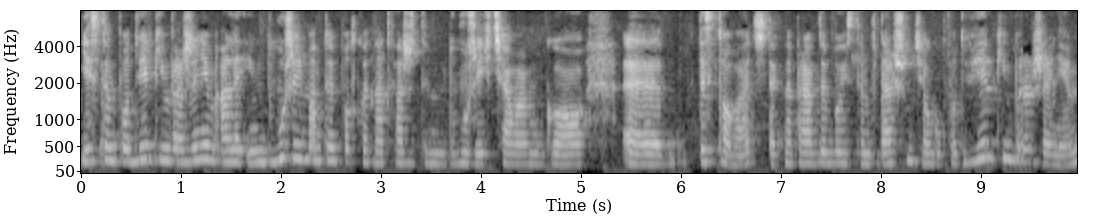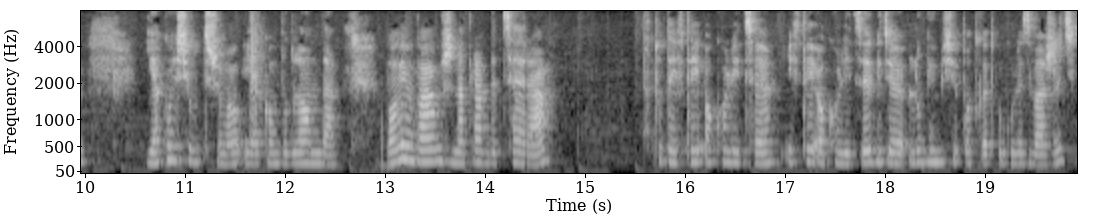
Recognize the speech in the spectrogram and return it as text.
Jestem pod wielkim wrażeniem, ale im dłużej mam ten podkład na twarzy, tym dłużej chciałam go e, testować, tak naprawdę, bo jestem w dalszym ciągu pod wielkim wrażeniem, jak on się utrzymał i jak on wygląda. Powiem Wam, że naprawdę cera tutaj w tej okolicy i w tej okolicy, gdzie lubi mi się podkład w ogóle zważyć.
